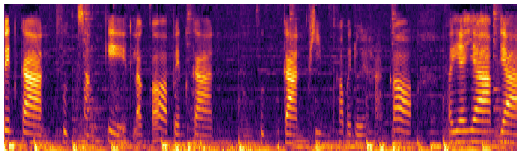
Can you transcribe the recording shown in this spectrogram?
เป็นการฝึกสังเกตแล้วก็เป็นการฝึกการพิมพ์เข้าไปด้วยนะคะ ก็พยายามอย่า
